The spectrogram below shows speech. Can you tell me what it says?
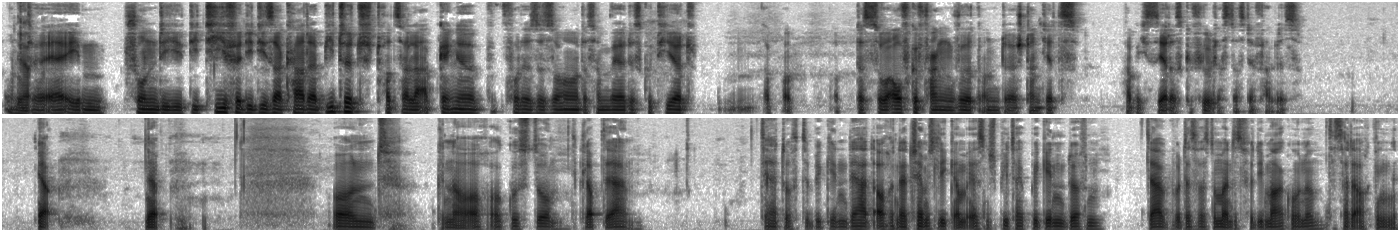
Und Ja. äh, er eben schon die, die Tiefe, die dieser Kader bietet, trotz aller Abgänge vor der Saison, das haben wir ja diskutiert, ob, ob, ob das so aufgefangen wird. Und äh, Stand jetzt habe ich sehr das Gefühl, dass das der Fall ist. Ja. Ja. Und genau, auch Augusto, ich glaube, der, der durfte beginnen. Der hat auch in der Champions League am ersten Spieltag beginnen dürfen. Da wird das, was du meintest, für die Marco, ne? Das hat er auch gegen,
